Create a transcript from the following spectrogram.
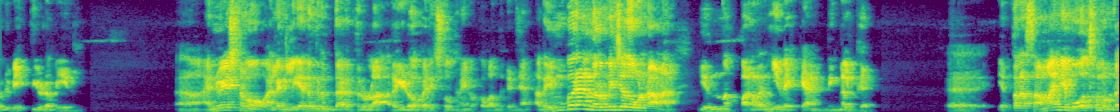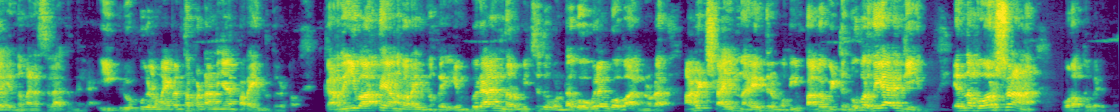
ഒരു വ്യക്തിയുടെ പേരിൽ അന്വേഷണമോ അല്ലെങ്കിൽ ഏതെങ്കിലും തരത്തിലുള്ള റെയ്ഡോ പരിശോധനയോ ഒക്കെ വന്നു കഴിഞ്ഞാൽ അത് എമ്പുരാൻ നിർമ്മിച്ചത് കൊണ്ടാണ് എന്ന് പറഞ്ഞു വെക്കാൻ നിങ്ങൾക്ക് എത്ര സാമാന്യ ബോധമുണ്ട് എന്ന് മനസ്സിലാക്കുന്നില്ല. ഈ ഗ്രൂപ്പുകളുമായി ബന്ധപ്പെട്ടാണ് ഞാൻ പറയുന്നത് കേട്ടോ. കാരണം ഈ വാർത്തയാണ് പറയുന്നത് എമ്പുരാൻ നിർമ്മിച്ചത് കൊണ്ട് ഗോകുലം ഗോപാലനോട് അമിത്ഷായും നരേന്ദ്രമോദിയും പകവിട്ടുന്നു പ്രതികാരം ചെയ്യുന്നു എന്ന വേർഷനാണ് പുറത്തു വരുന്നത്.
